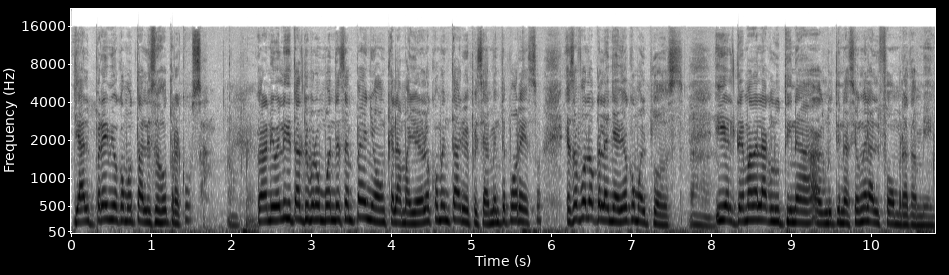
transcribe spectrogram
ya el premio como tal, eso es otra cosa. Pero a nivel digital tuvieron un buen desempeño, aunque la mayoría de los comentarios, especialmente por eso, eso fue lo que le añadió como el plus. Ajá. Y el tema de la aglutina, aglutinación en la alfombra también,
